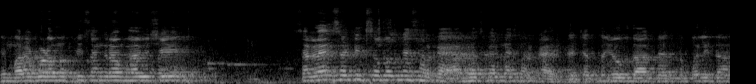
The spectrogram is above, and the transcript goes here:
मराठवाडा मुक्तिसंग्राम हा विषय सगळ्यांसाठी समजण्यासारखा आहे अभ्यास करण्यासारखा आहे. त्याच्यातलं योगदान त्यातलं बलिदान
